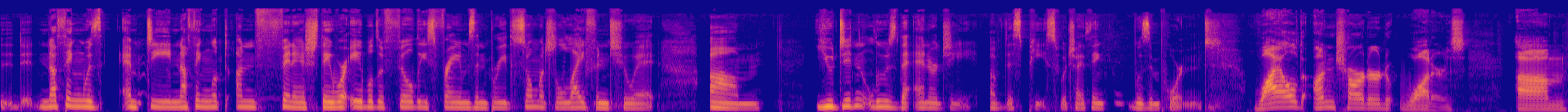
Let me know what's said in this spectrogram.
nothing was empty, nothing looked unfinished. They were able to fill these frames and breathe so much life into it. Um, you didn't lose the energy of this piece, which I think was important. Wild, uncharted waters. Um,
